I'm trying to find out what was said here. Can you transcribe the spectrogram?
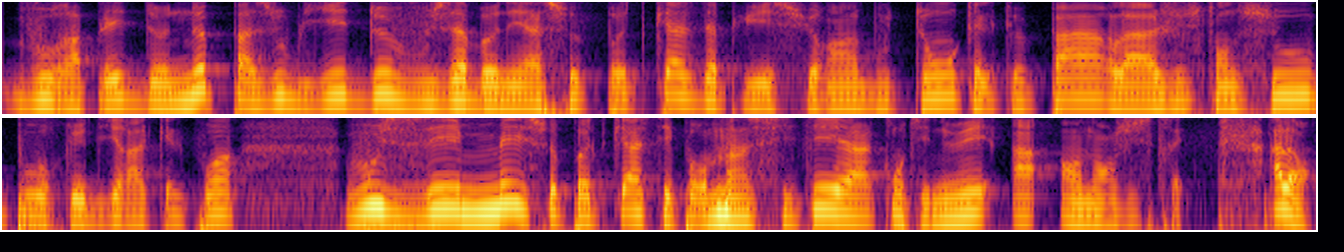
vous rappeler de ne pas oublier de vous abonner à ce podcast, d'appuyer sur un bouton quelque part là juste en dessous pour que dire à quel point vous aimez ce podcast et pour m'inciter à continuer à en enregistrer. Alors,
